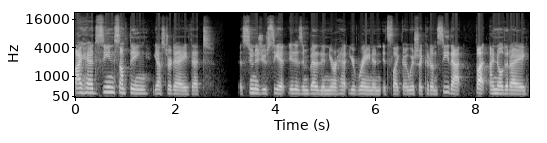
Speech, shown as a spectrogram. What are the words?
I had seen something yesterday that as soon as you see it, it is embedded in your head, your brain, and it's like I wish I could unsee that, but I know that I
